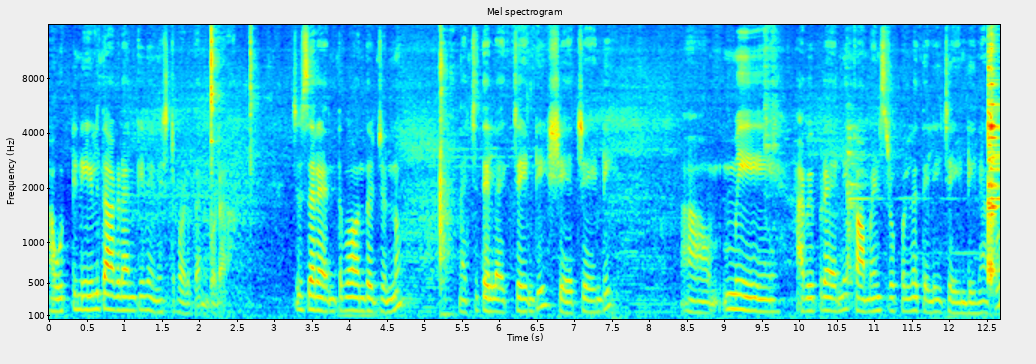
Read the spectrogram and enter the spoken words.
ఆ ఉట్టి నీళ్ళు తాగడానికి నేను ఇష్టపడతాను కూడా. చూసారా ఎంత బాగుందో జున్ను. నచ్చితే లైక్ చేయండి షేర్ చేయండి. మీ అభిప్రాయాన్ని కామెంట్స్ రూపంలో తెలియచేయండి నాకు.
